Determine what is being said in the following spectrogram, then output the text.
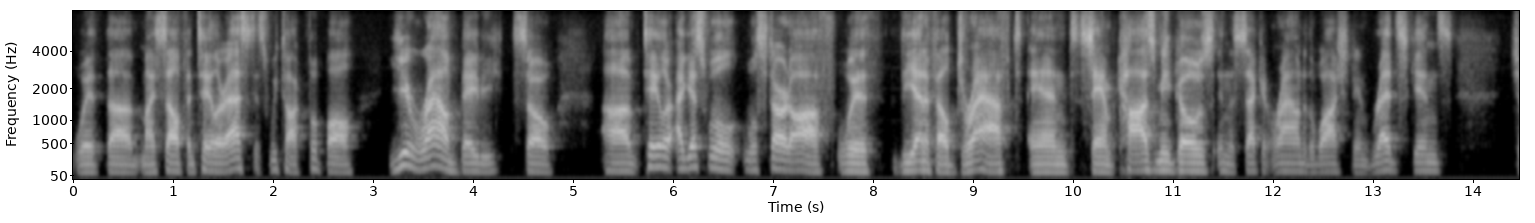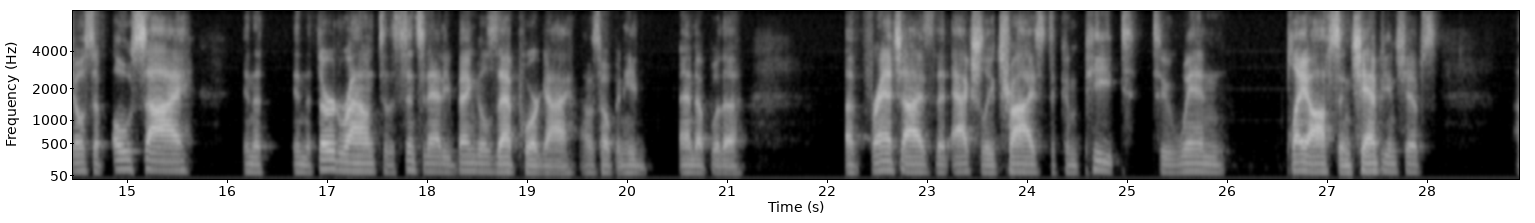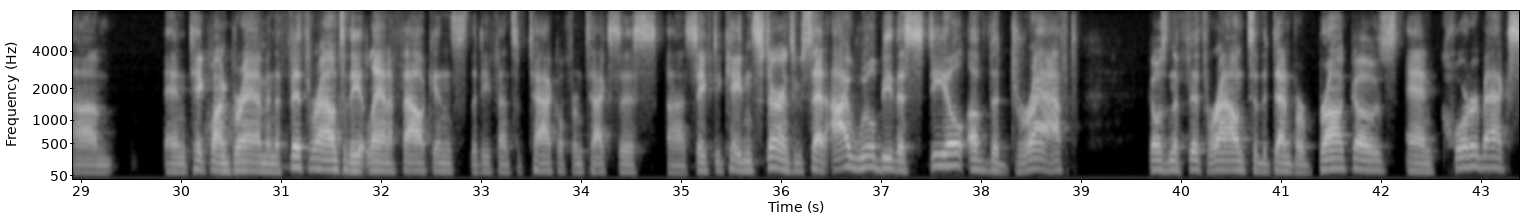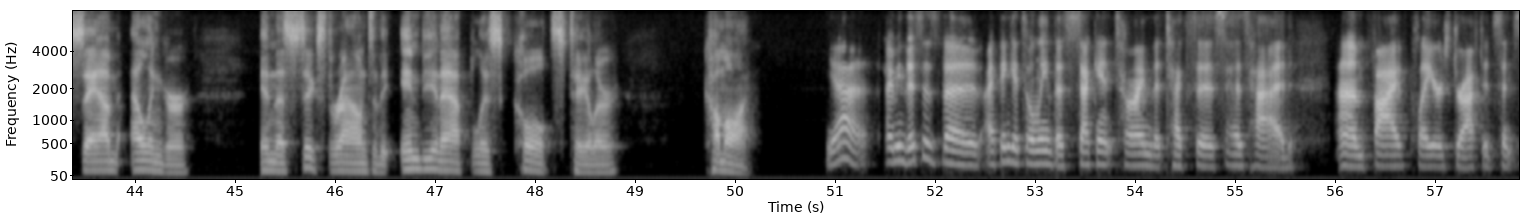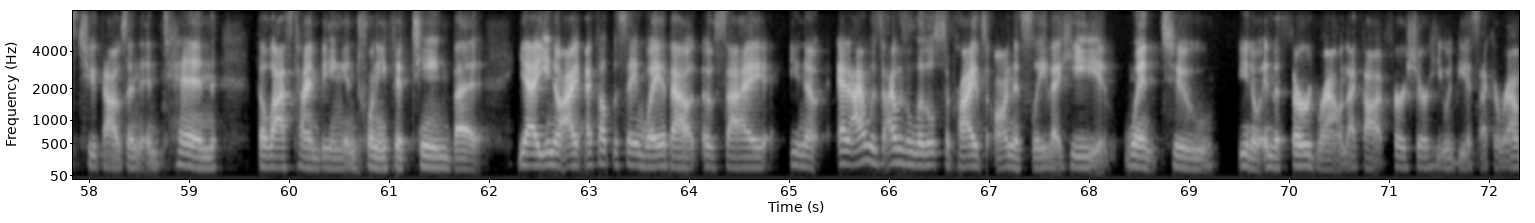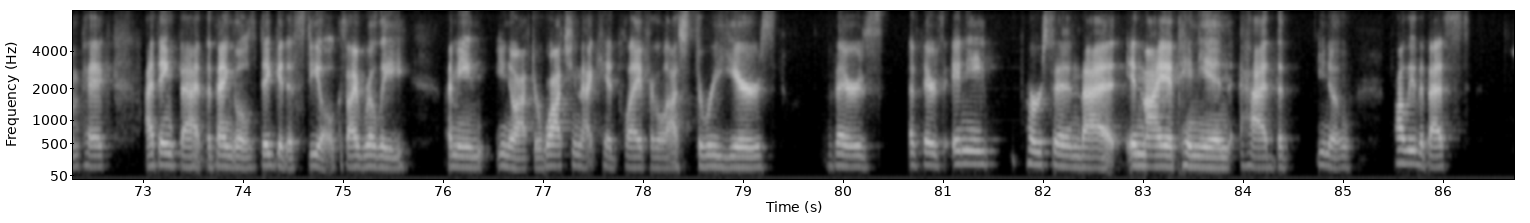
with uh, myself and Taylor Estes. We talk football year round, baby. So, um, Taylor, I guess we'll we'll start off with the NFL draft, and Sam Cosmi goes in the second round of the Washington Redskins. Joseph Ossai in the in the third round to the Cincinnati Bengals. That poor guy. I was hoping he'd end up with a a franchise that actually tries to compete to win playoffs and championships. Um, and Ta'Quon Graham in the fifth round to the Atlanta Falcons, the defensive tackle from Texas, uh, safety Caden Sterns, who said, I will be the steal of the draft, goes in the fifth round to the Denver Broncos, and quarterback Sam Ehlinger in the sixth round to the Indianapolis Colts. Taylor, come on. Yeah. I mean, this is the, I think it's only the second time that Texas has had um, five players drafted since 2010 the last time being in 2015. But yeah, you know, I, I felt the same way about Ossai, you know, and I was I was a little surprised, honestly, that he went to, you know, in the third round. I thought for sure he would be a second round pick. I think that the Bengals did get a steal because I really, I mean, you know, after watching that kid play for the last three years, there's if there's any person that, in my opinion, had the, you know, probably the best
